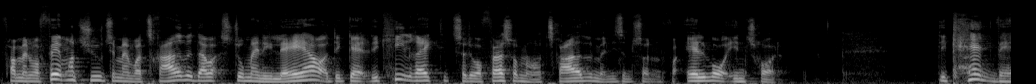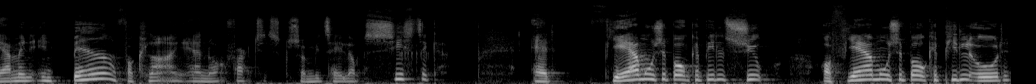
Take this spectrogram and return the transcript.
fra man var 25 til man var 30, der stod man i lære, og det galt ikke helt rigtigt, så det var først, når man var 30, man ligesom sådan for alvor indtrådte. Det kan være, men en bedre forklaring er nok faktisk, som vi talte om sidste gang, at 4. Mosebog kapitel 7 og 4. Mosebog kapitel 8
